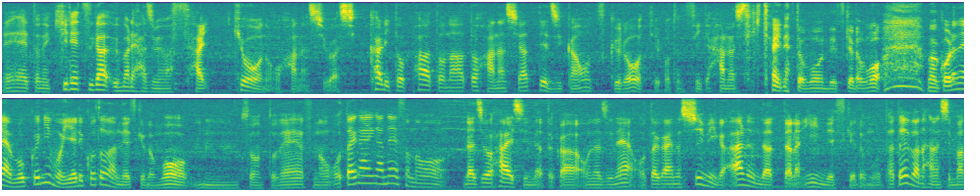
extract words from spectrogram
えっ、ー、とね、亀裂が生まれ始めます。はい。今日のお話はしっかりとパートナーと話し合って時間を作ろうということについて話していきたいなと思うんですけども、まあ、これね僕にも言えることなんですけどもうんそのとねそのお互いがねそのラジオ配信だとか同じねお互い互いの趣味があるんだったらいいんですけども例えばの話全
